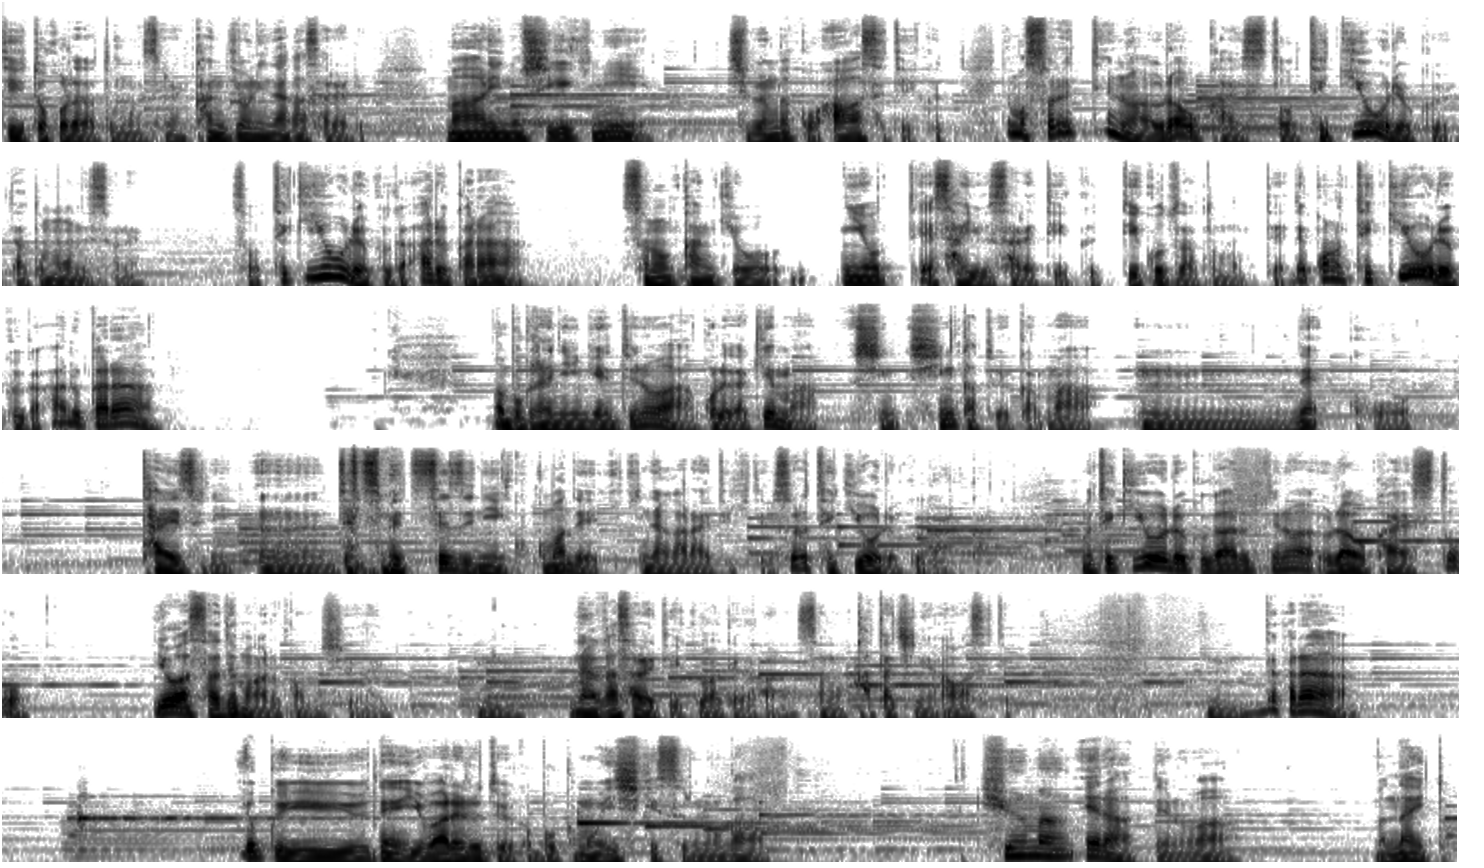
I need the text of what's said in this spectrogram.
っていうところだと思うんですよね。環境に流される。周りの刺激に自分がこう合わせていく。でもそれっていうのは裏を返すと適応力だと思うんですよね。そう適応力があるからその環境によって左右されていくっていうことだと思って。でこの適応力があるから、まあ、僕ら人間っていうのはこれだけまあ進化というかまあうんねこう絶えずにうん絶滅せずにここまで生きながらえてきてる。それは適応力があるから。適応力があるっていうのは裏を返すと弱さでもあるかもしれない、うん、流されていくわけだからその形に合わせて、うん、だからよく言うね言われるというか僕も意識するのがヒューマンエラーっていうのは、まあ、ないと。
